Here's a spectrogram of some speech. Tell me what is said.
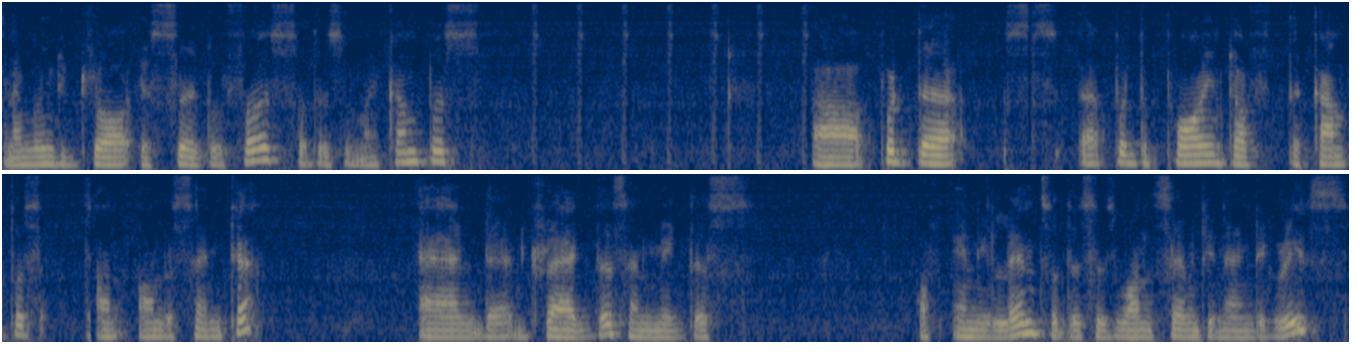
And I'm going to draw a circle first. So this is my compass. Uh, put the uh, put the point of the compass on, on the center and uh, drag this and make this of any length. So this is 179 degrees.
